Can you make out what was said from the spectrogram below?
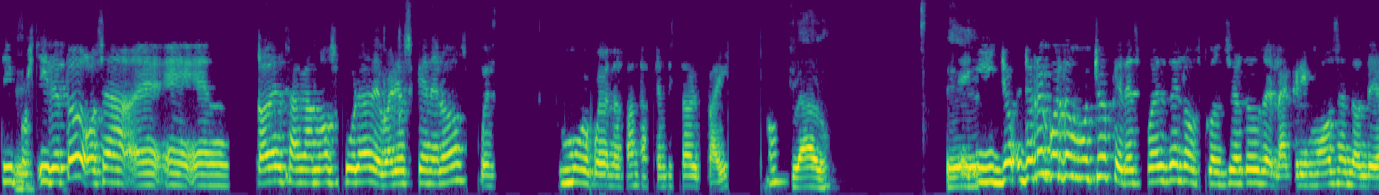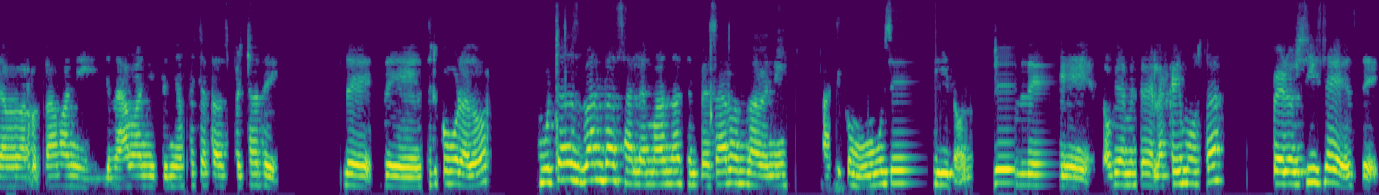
Sí, Eh. pues, y de todo, o sea, eh, eh, en toda esa gama oscura de varios géneros, pues muy buenas bandas que han visitado el país. Claro. Eh, y yo, yo recuerdo mucho que después de los conciertos de Lacrimosa, en donde abarrotaban y llenaban y tenían fecha tras fecha de, de, de Circo Volador, muchas bandas alemanas empezaron a venir, así como muy seguido, ¿no? de, obviamente de Lacrimosa, pero sí se, se-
